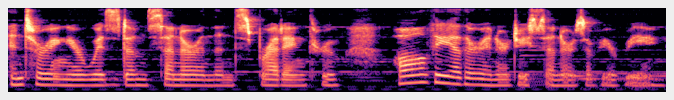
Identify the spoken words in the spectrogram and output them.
Entering your wisdom center and then spreading through all the other energy centers of your being.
